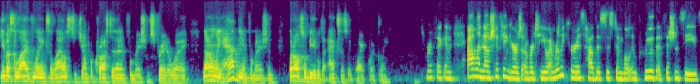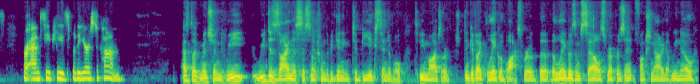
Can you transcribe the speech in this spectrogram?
give us live links, allow us to jump across to that information straight away. Not only have the information, but also be able to access it quite quickly. Terrific. And Alan, now shifting gears over to you, I'm really curious how this system will improve efficiencies for MCPs for the years to come. As Doug mentioned, we we designed the system from the beginning to be extendable, to be modular. Think of like Lego blocks, where the, the Legos themselves represent functionality that we know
